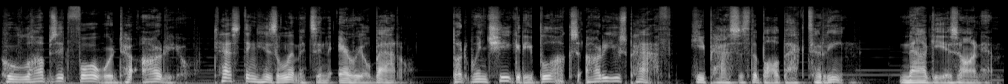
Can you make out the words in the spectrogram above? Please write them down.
who lobs it forward to Aryu, testing his limits in aerial battle. But when Chigiri blocks Aryu's path, he passes the ball back to Rin. Nagi is on him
